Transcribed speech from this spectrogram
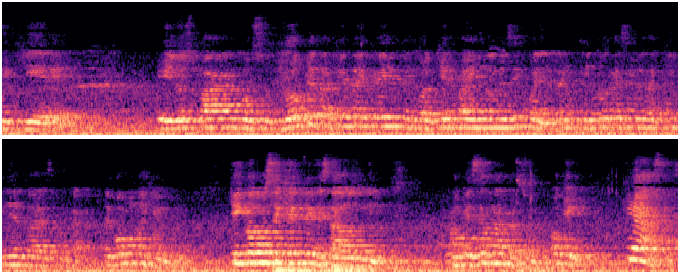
que quiere, ellos pagan con su propia tarjeta de crédito en cualquier país donde se encuentren y tú recibes aquí 10 dólares por cada. Te pongo un ejemplo. ¿Quién conoce gente en Estados Unidos? Aunque sea una persona. Ok, ¿qué haces?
